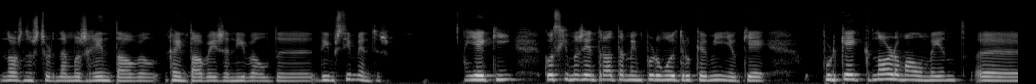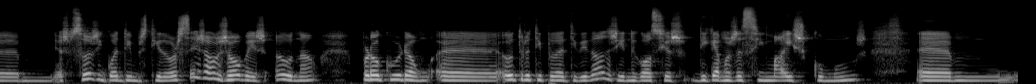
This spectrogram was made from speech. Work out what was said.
nós nos tornamos rentável, rentáveis a nível de, de investimentos. E aqui conseguimos entrar também por um outro caminho, que é porque é que normalmente uh, as pessoas, enquanto investidores, sejam jovens ou não, procuram uh, outro tipo de atividades e negócios, digamos assim, mais comuns um,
